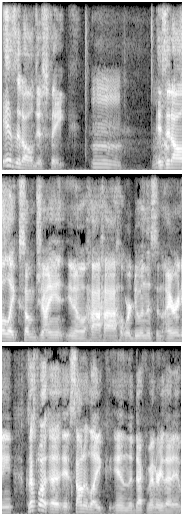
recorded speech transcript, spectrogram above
is it all just fake Mm. Is it all like some giant, you know, ha ha, we're doing this in irony? Because that's what uh, it sounded like in the documentary that it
